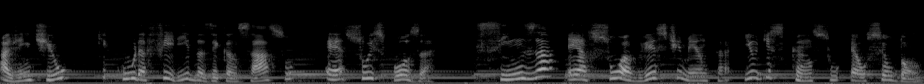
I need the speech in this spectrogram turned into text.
a gentil, que cura feridas e cansaço é sua esposa. Cinza é a sua vestimenta e o descanso é o seu dom.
